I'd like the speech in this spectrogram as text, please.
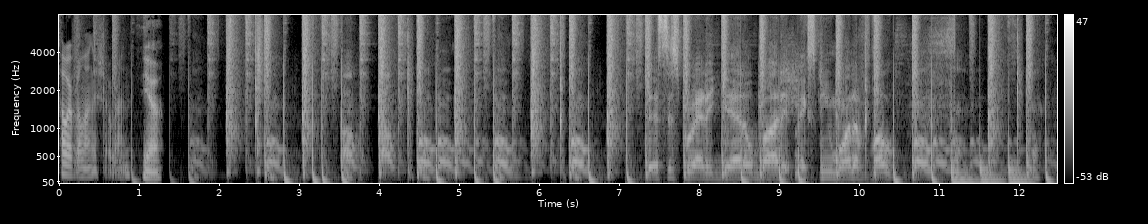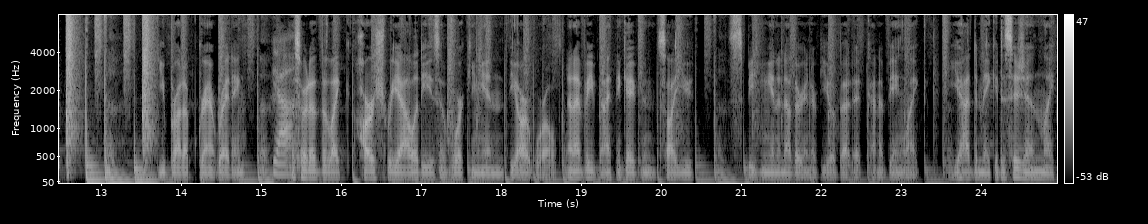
however long the show runs. Yeah. This is pretty ghetto, but it makes me wanna vote. vote. You brought up grant writing. Yeah. sort of the like harsh realities of working in the art world. And I've even, I think I even saw you speaking in another interview about it, kind of being like you had to make a decision, like,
